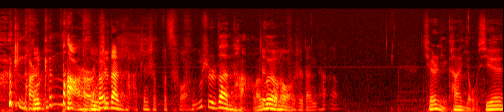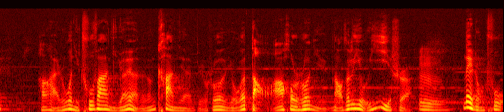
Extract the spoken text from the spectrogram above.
哪儿跟哪儿啊葡式蛋挞真是不错，葡式蛋挞了，最后真正的葡。式蛋挞。其实你看，有些航海，如果你出发，你远远的能看见，比如说有个岛啊，或者说你脑子里有意识，嗯，那种出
